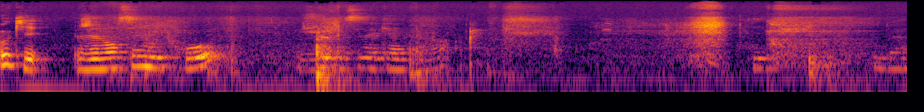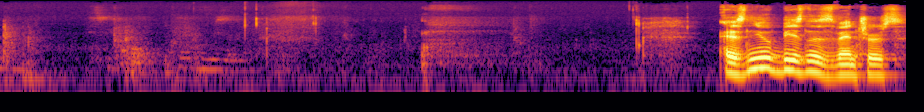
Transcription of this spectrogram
Ok, j'ai lancé le micro. Je vais la caméra. As new business ventures,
